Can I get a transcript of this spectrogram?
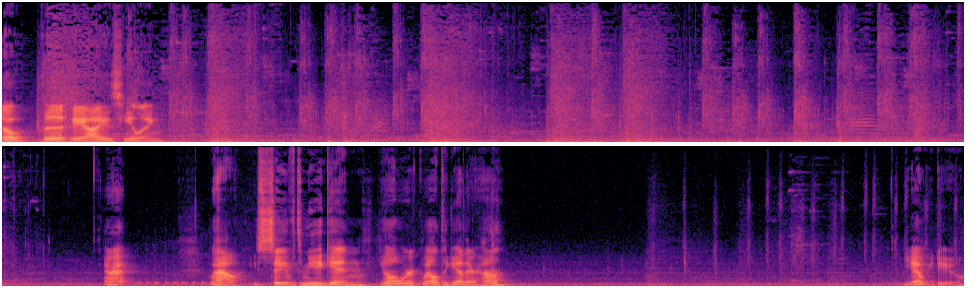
Oh, the AI is healing. Alright. Wow, you saved me again. Y'all work well together, huh? Yeah, we do.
